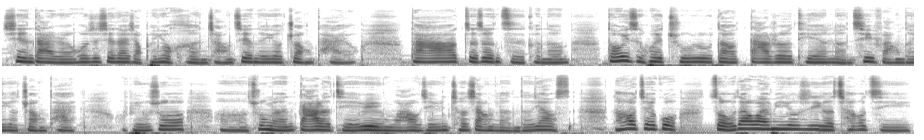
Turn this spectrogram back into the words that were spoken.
现代人或是现在小朋友很常见的一个状态哦。大家这阵子可能都一直会出入到大热天冷气房的一个状态。比如说，呃，出门搭了捷运，哇，我捷运车上冷得要死，然后结果走到外面又是一个超级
